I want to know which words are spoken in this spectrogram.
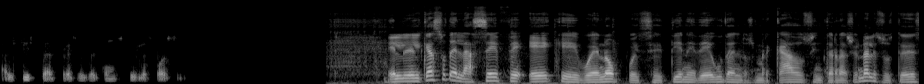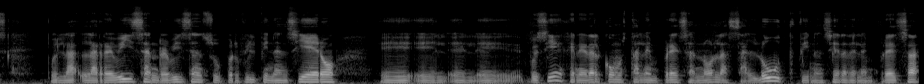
alcista de precios de combustibles fósiles. En el caso de la CFE, que bueno, pues se tiene deuda en los mercados internacionales, ustedes pues la, revisan, revisan su perfil financiero, eh, el, eh, pues sí, en general cómo está la empresa, ¿no? La salud financiera de la empresa.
